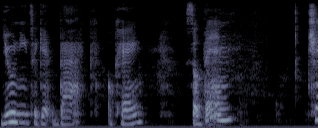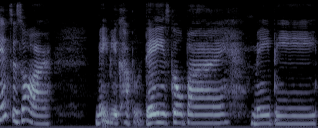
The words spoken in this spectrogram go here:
You need to get back. Okay? So then, chances are, maybe a couple of days go by, maybe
